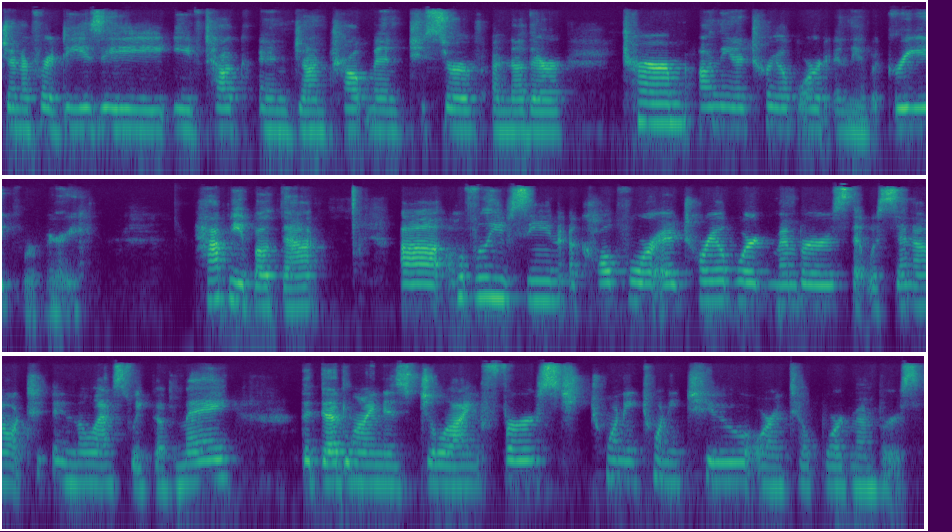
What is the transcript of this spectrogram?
Jennifer Deasy, Eve Tuck, and John Troutman to serve another term on the editorial board, and they've agreed. We're very happy about that. Uh, hopefully you've seen a call for editorial board members that was sent out in the last week of May. The deadline is July 1st, 2022, or until board members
